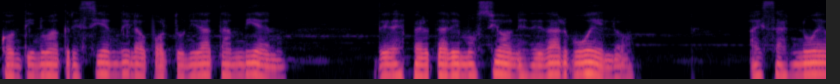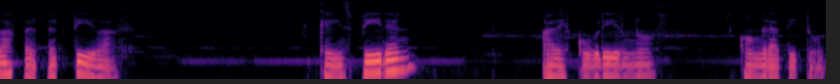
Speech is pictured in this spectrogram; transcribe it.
continúa creciendo y la oportunidad también de despertar emociones, de dar vuelo a esas nuevas perspectivas que inspiren a descubrirnos con gratitud.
